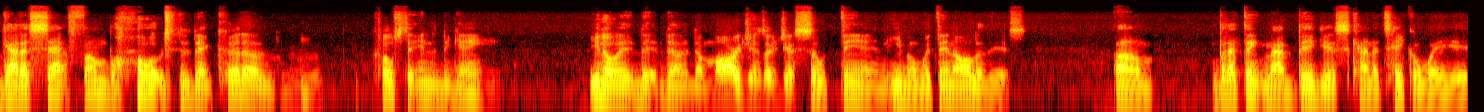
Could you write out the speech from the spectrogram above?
got a sat fumble that could have close to end of the game you know it, the, the the margins are just so thin even within all of this um but I think my biggest kind of takeaway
